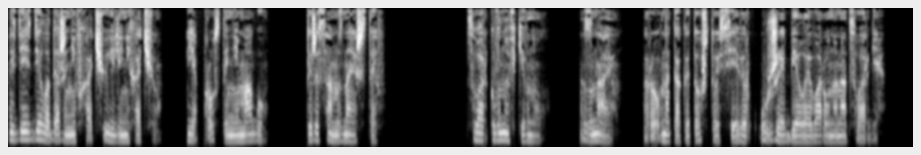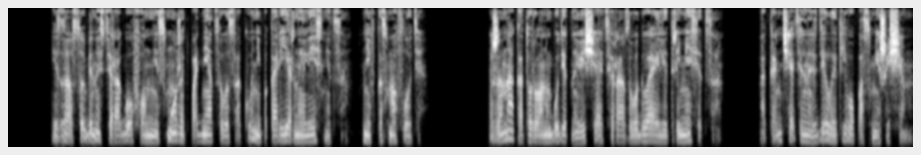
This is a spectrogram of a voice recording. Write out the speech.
Здесь дело даже не в «хочу» или «не хочу». Я просто не могу. Ты же сам знаешь, Стеф. Цварк вновь кивнул. Знаю. Ровно как и то, что Север уже белая ворона на Цварге. Из-за особенностей рогов он не сможет подняться высоко ни по карьерной лестнице, ни в космофлоте. Жена, которую он будет навещать раз в два или три месяца, окончательно сделает его посмешищем.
